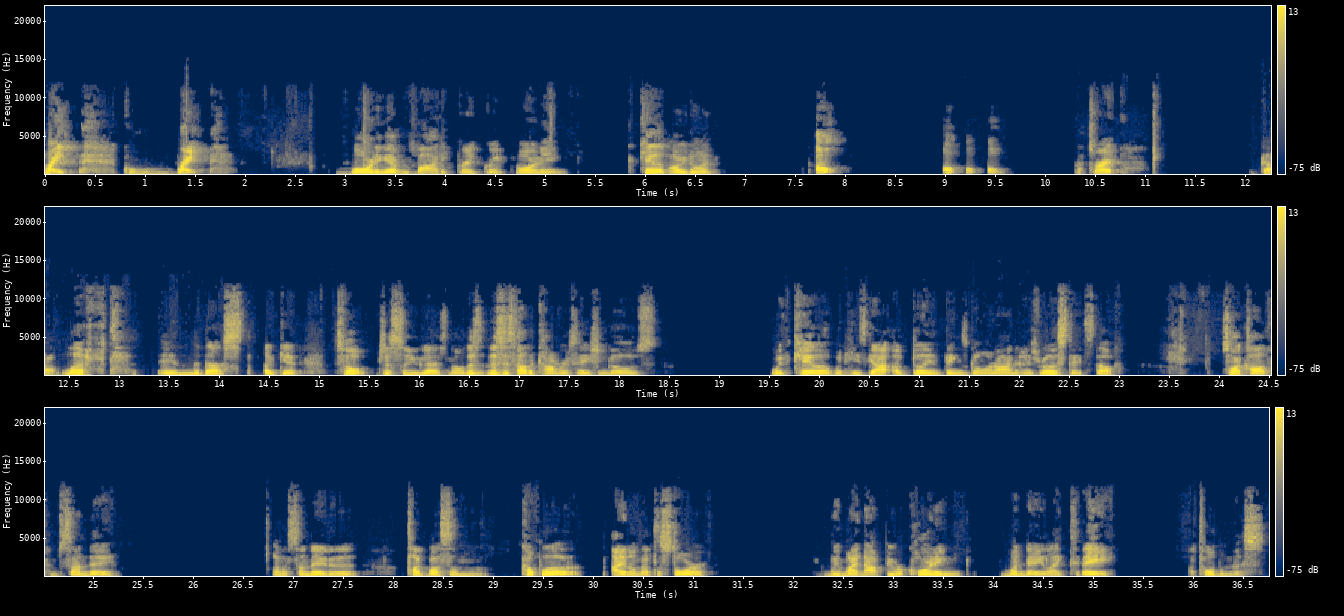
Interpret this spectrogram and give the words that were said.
Great, great morning, everybody. Great, great morning. Caleb, how are you doing? Oh, oh, oh, oh. That's right. Got left in the dust again. So, just so you guys know, this this is how the conversation goes with Caleb when he's got a billion things going on in his real estate stuff. So I called him Sunday on a Sunday to talk about some couple of items at the store. We might not be recording Monday like today. I told him this.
